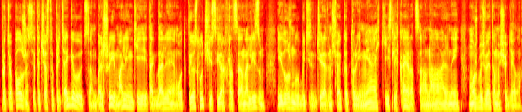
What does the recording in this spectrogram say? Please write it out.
противоположности это часто притягиваются, большие, маленькие и так далее. Вот в ее случае сверхрационализм, и должен был быть рядом человек, который мягкий, слегка иррациональный. Может быть, в этом еще дело.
